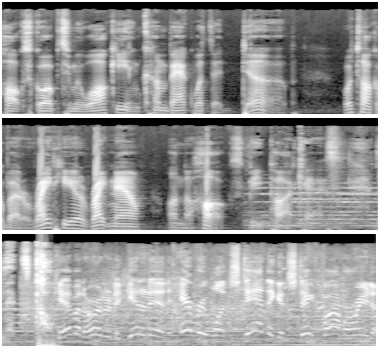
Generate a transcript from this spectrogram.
Hawks go up to Milwaukee and come back with a dub. We'll talk about it right here, right now on the Hawks Beat Podcast. Let's go. Kevin Huerter to get it in. Everyone standing at State Farm Arena.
